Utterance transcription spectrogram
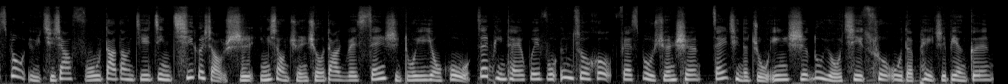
Facebook 与旗下服务大宕机近七个小时，影响全球大约三十多亿用户。在平台恢复运作后，Facebook 宣称灾情的主因是路由器错误的配置变更。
